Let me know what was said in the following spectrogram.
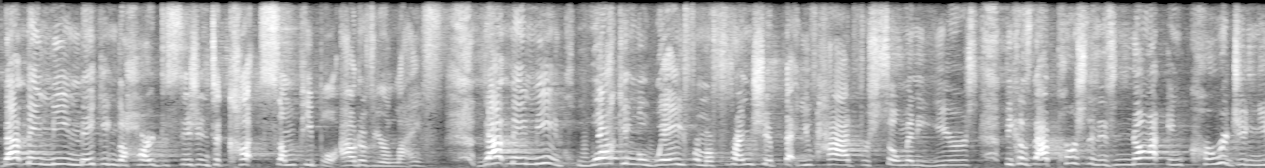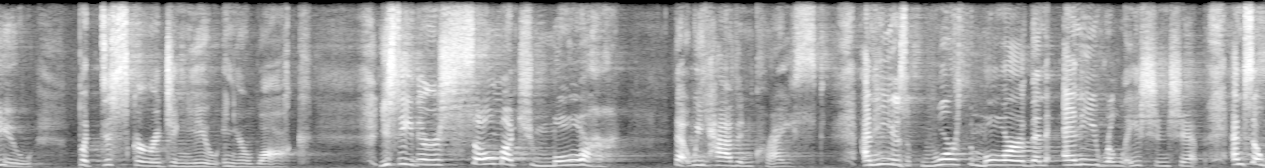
That may mean making the hard decision to cut some people out of your life. That may mean walking away from a friendship that you've had for so many years because that person is not encouraging you, but discouraging you in your walk. You see, there is so much more that we have in Christ, and He is worth more than any relationship. And so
